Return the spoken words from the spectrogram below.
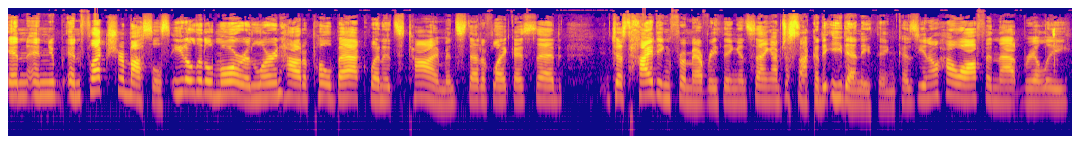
And, and and flex your muscles. Eat a little more and learn how to pull back when it's time instead of, like I said, just hiding from everything and saying, I'm just not going to eat anything. Because you know how often that really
